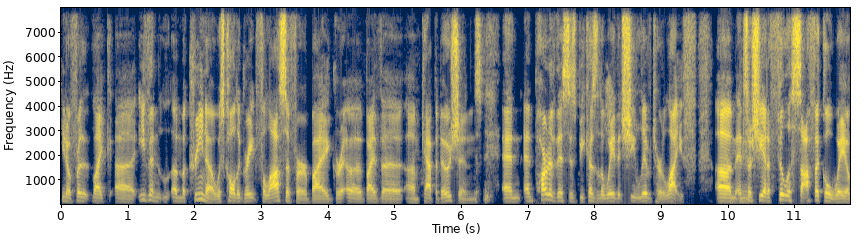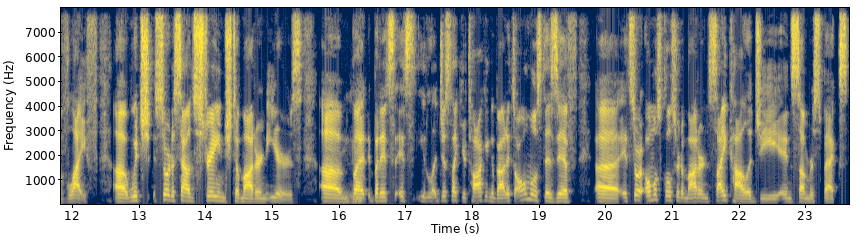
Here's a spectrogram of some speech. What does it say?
you know for like uh, even uh, Macrina was called a great philosopher by uh, by the um, Cappadocians, and and part of this is because of the way that she lived her life, um, mm-hmm. and so mm-hmm. she had a philosophical way of life, uh, which sort of sounds strange to modern ears, um, mm-hmm. but but it's it's just like you're talking about. It's almost as if uh, it's sort of almost closer to modern psychology in some respects,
